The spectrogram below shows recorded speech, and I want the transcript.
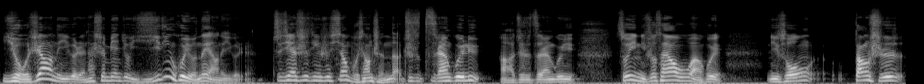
有这样的一个人，他身边就一定会有那样的一个人。这件事情是相辅相成的，这是自然规律啊，这是自然规律。所以你说三幺五晚会，你从当时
